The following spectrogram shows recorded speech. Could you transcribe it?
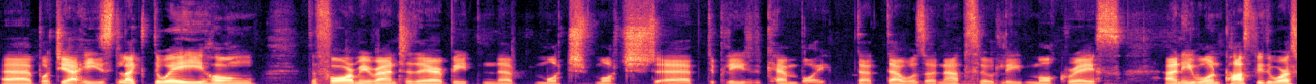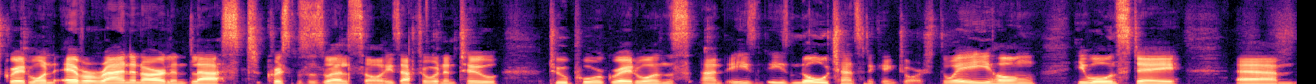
Uh, but yeah, he's like the way he hung, the form he ran to there, beating a much, much uh, depleted Kemboy that that was an absolutely muck race, and he won possibly the worst Grade One ever ran in Ireland last Christmas as well. So he's after winning two two poor Grade Ones, and he's he's no chance in the King George. The way he hung, he won't stay. Um,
